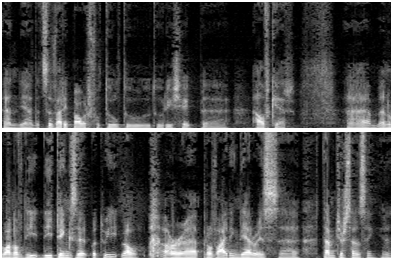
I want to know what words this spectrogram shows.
And yeah, that's a very powerful tool to, to reshape uh, healthcare. Um, and one of the, the things that what we well are uh, providing there is uh, temperature sensing, yeah?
